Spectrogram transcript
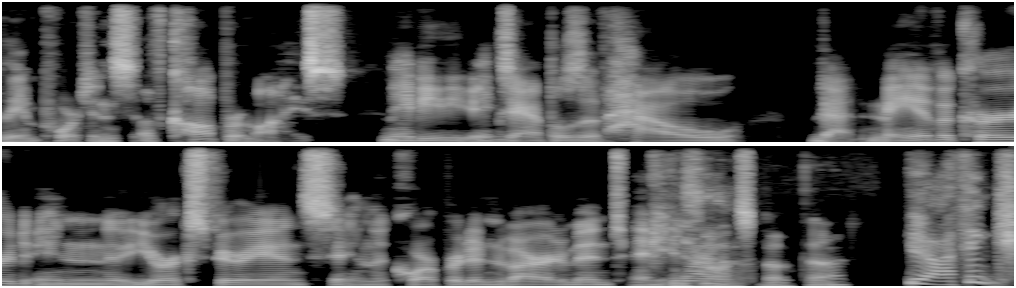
the importance of compromise. Maybe examples of how that may have occurred in your experience in the corporate environment. Any yeah. thoughts about that? Yeah, I think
